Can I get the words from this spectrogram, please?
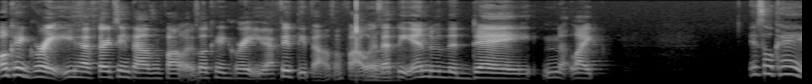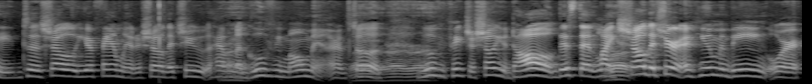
okay great you have 13,000 followers okay great you have 50,000 followers Right. at the end of the day like it's okay to show your family or to show that you having a goofy moment or show Right, a right, right. goofy picture, show your dog, this, that, like Right. show that you're a human being or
